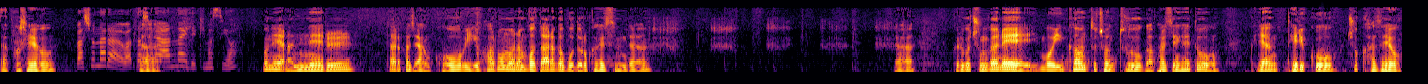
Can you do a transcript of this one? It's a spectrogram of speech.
자, 보세요. 자. 폰의 안내를 따라가지 않고 이 화로만 한번 따라가 보도록 하겠습니다. 자, 그리고 중간에 뭐 인카운트 전투가 발생해도 그냥 데리고 쭉 가세요.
